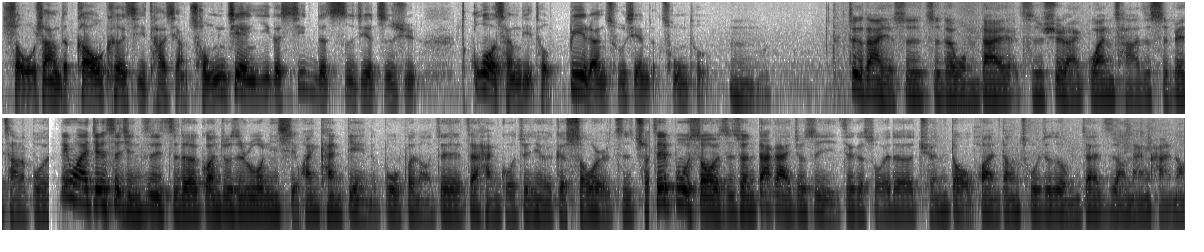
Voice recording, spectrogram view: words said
手上的高科技，他想重建一个新的世界秩序，过程里头必然出现的冲突。嗯。这个当然也是值得我们大家持续来观察这十杯茶的部分。另外一件事情自己值得关注是，如果你喜欢看电影的部分哦，这在韩国最近有一个《首尔之春》，这部《首尔之春》大概就是以这个所谓的全斗焕，当初就是我们在知道南韩哦，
